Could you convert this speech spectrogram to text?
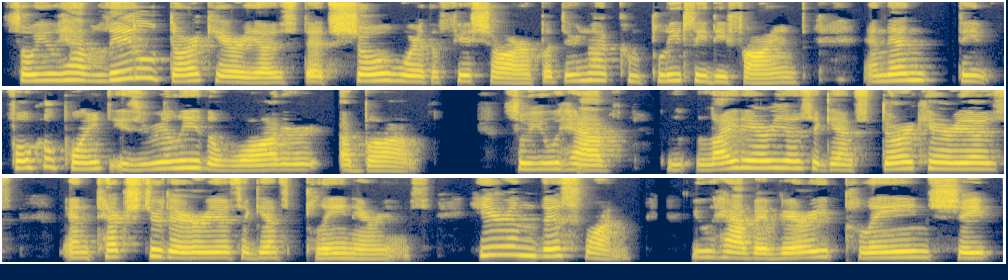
So you have little dark areas that show where the fish are, but they're not completely defined. And then the focal point is really the water above. So you have light areas against dark areas and textured areas against plain areas. Here in this one, you have a very plain shape.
